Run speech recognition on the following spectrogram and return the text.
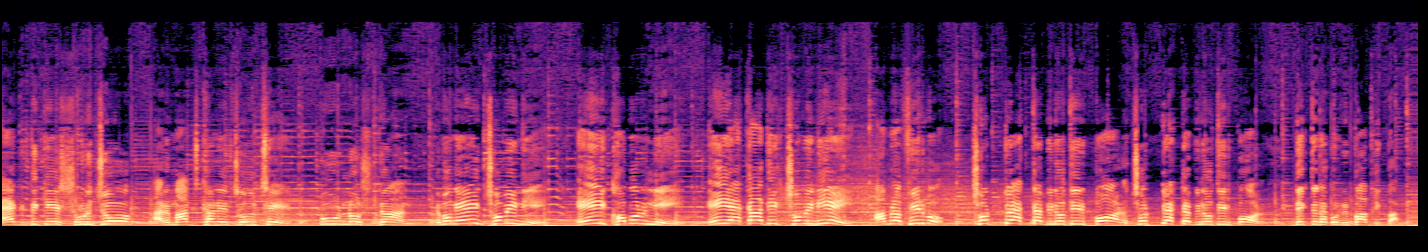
একদিকে সূর্য আর মাঝখানে চলছে পূর্ণ স্নান। এবং এই ছবি নিয়ে, এই খবর নিয়ে, এই একাধিক ছবি নিয়েই আমরা ফিরবো ছোট্ট একটা বিরতির পর, ছোট্ট একটা বিরতির পর। দেখতে থাকুন রিপাবলিক বাংলা।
